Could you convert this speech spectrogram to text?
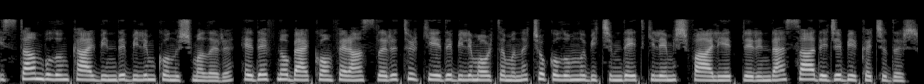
İstanbul'un kalbinde bilim konuşmaları, hedef Nobel konferansları Türkiye'de bilim ortamını çok olumlu biçimde etkilemiş faaliyetlerinden sadece birkaçıdır.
